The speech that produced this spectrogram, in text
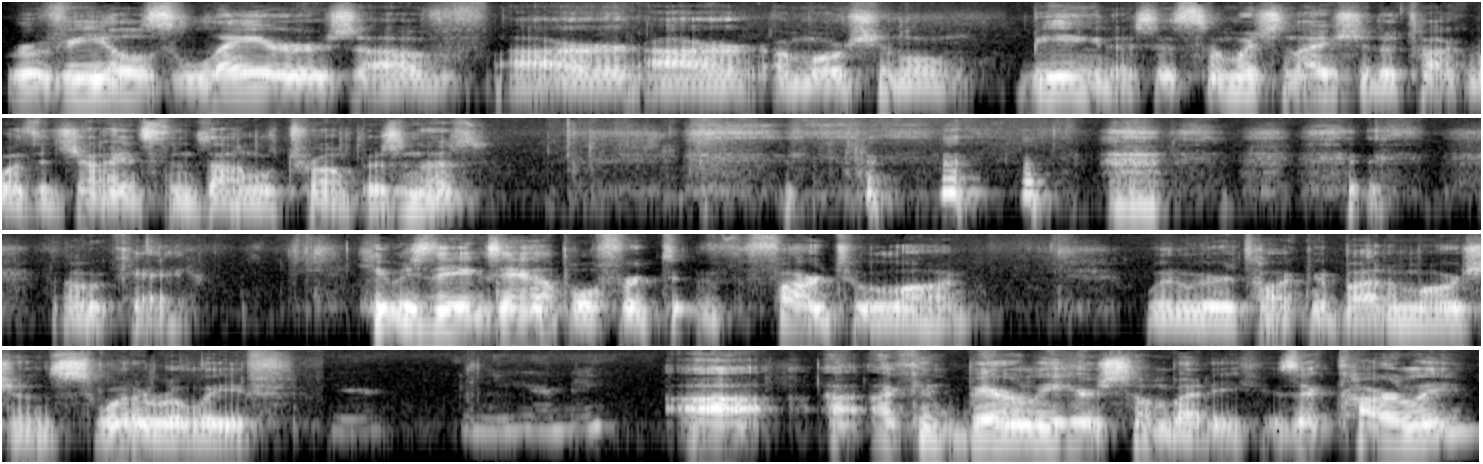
reveals layers of our our emotional beingness. It's so much nicer to talk about the Giants than Donald Trump, isn't it? okay. He was the example for t- far too long when we were talking about emotions. What a relief. Can you hear me? Uh, I can barely hear somebody. Is that Carly?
